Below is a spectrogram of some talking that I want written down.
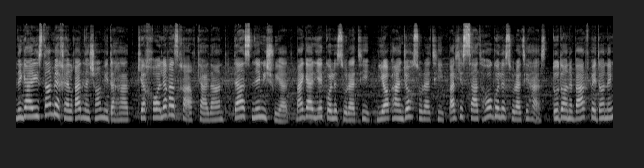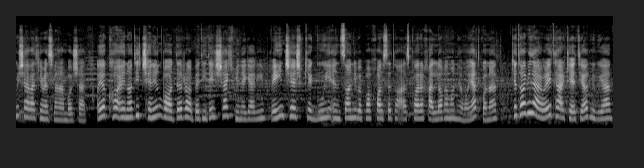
نگریستن به خلقت نشان می دهد که خالق از خلق کردن دست نمی شوید مگر یک گل صورتی یا پنجاه صورتی بلکه صدها گل صورتی هست. دو دانه برف پیدا نمی شود که مثل هم باشد. آیا کائناتی چنین قادر را به دیده شک می نگریم به این چشم که گویی انسانی به پا خواسته تا از کار خلاقمان حمایت کند؟ کتابی درباره ترک اعتیاد می‌گوید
